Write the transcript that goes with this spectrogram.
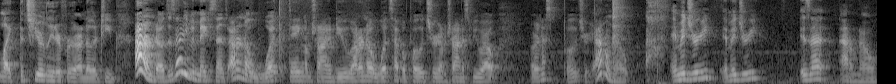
like the cheerleader for another team. I don't know. Does that even make sense? I don't know what thing I'm trying to do. I don't know what type of poetry I'm trying to spew out. Or that's poetry. I don't know. Imagery? Imagery? Is that? I don't know.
